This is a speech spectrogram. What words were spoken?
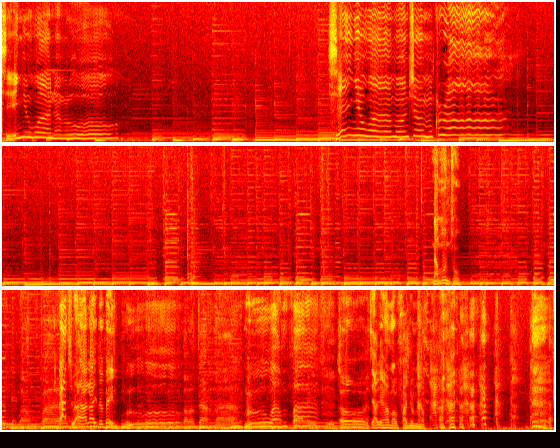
Senhor namruo Senhor montum kra Namunto That's right, I like the bass. Oh, Charlie Hammer, Fanyum.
